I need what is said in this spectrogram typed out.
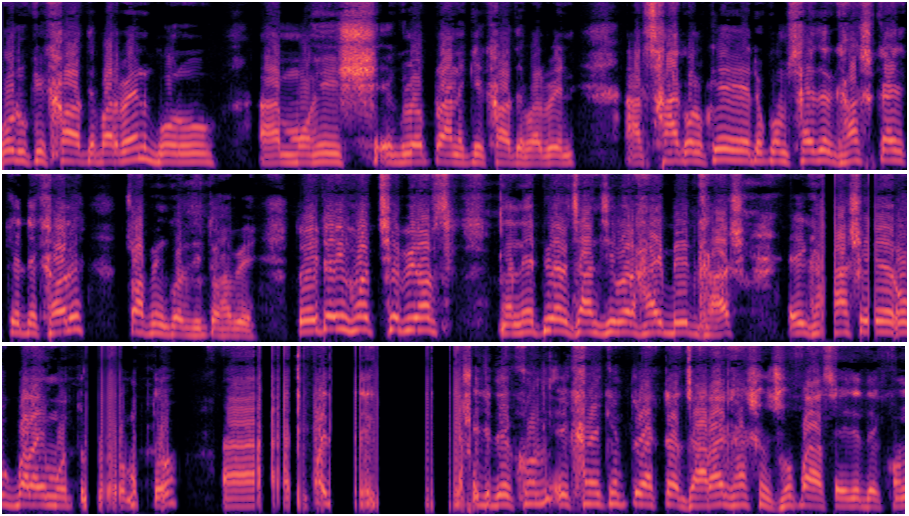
গরুকে খাওয়াতে পারবেন। গরু মহিষ এগুলো প্রাণীকে খাওয়াতে পারবেন। আর ছাগলকে এরকম সাইজের ঘাস কেটে খাওয়ালে চপিং করে দিতে হবে। তো এটাই হচ্ছে বিয়ার্স নেপিয়ার জাঞ্জিবার হাইব্রিড ঘাস। এই ঘাসে রোগ বালাই মতো। আহ, এই যে দেখুন এখানে কিন্তু একটা জারা ঘাসের ঝোপা আছে। এই যে দেখুন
